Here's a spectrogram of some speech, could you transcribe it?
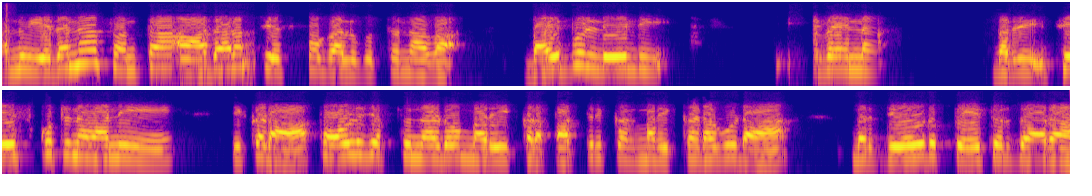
నువ్వు ఏదైనా సొంత ఆధారం చేసుకోగలుగుతున్నావా? బైబుల్ లేని ఏవైనా మరి చేసుకుంటున్నావని ఇక్కడ పౌలు చెప్తున్నాడు. మరి ఇక్కడ పత్రిక మరి ఇక్కడ కూడా మరి దేవుడు పేతురు ద్వారా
